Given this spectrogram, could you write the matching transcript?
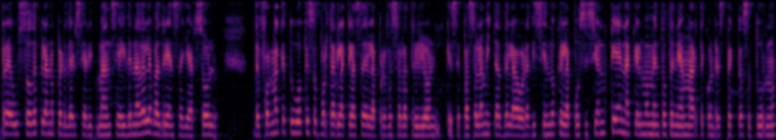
rehusó de plano perderse aritmancia y de nada le valdría ensayar solo, de forma que tuvo que soportar la clase de la profesora Triloni, que se pasó la mitad de la hora diciendo que la posición que en aquel momento tenía Marte con respecto a Saturno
